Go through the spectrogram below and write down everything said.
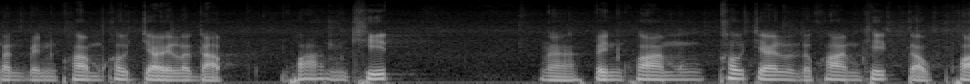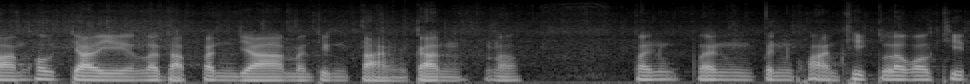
มันเป็นความเข้าใจระดับความคิดนะเป็นความเข้าใจระดับความคิดกับความเข้าใจระดับปัญญามันจึงต่างกันเนาะเป็นเป็นเป็นความคิดเราก็คิด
